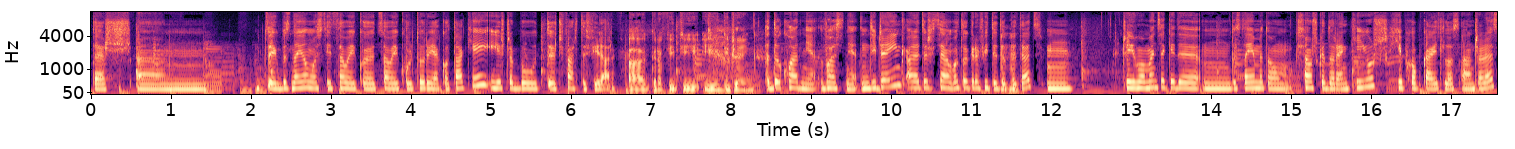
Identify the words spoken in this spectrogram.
też um, jakby znajomość tej całej, całej kultury jako takiej i jeszcze był czwarty filar. A graffiti i DJing. Dokładnie, właśnie. DJing, ale też chciałam o to graffiti mhm. dopytać. Mm. Czyli w momencie, kiedy mm, dostajemy tą książkę do ręki już, Hip Hop Guide Los Angeles,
